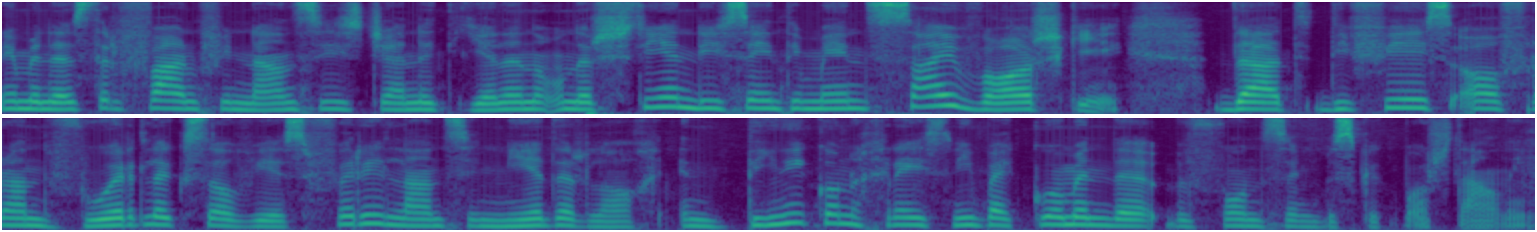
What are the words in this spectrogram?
Die minister van Finansies, Janet Yellen, ondersteun die sentiment. Sy waarsku dat die FSA verantwoordelik sal wees vir die land se nederlaag indien die Kongres nie bykomende befondsing beskikbaar stel nie.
